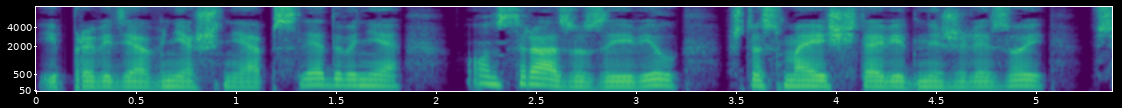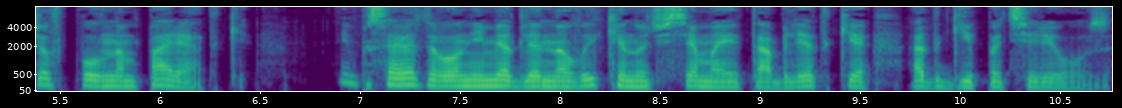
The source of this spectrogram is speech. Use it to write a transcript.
и проведя внешнее обследование, он сразу заявил, что с моей щитовидной железой все в полном порядке — и посоветовал немедленно выкинуть все мои таблетки от гипотиреоза.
